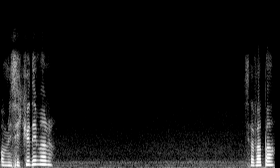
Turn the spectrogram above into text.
Oh mais c'est que des mâles. Ça va pas.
